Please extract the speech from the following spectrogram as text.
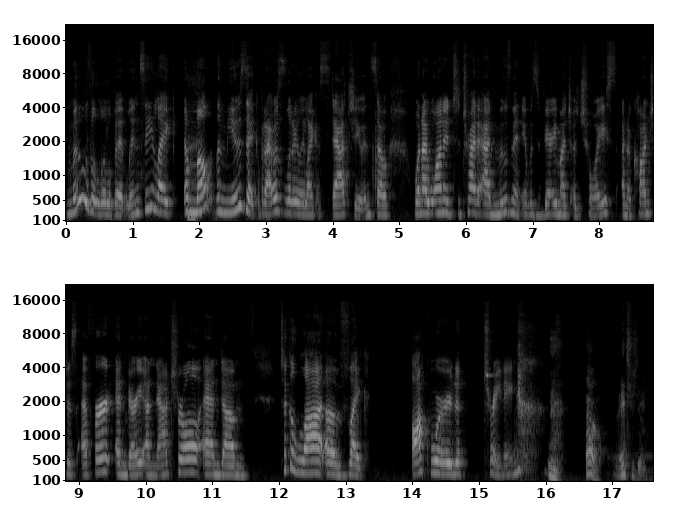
move a little bit, Lindsey, like emote the music. But I was literally like a statue. And so when I wanted to try to add movement, it was very much a choice and a conscious effort and very unnatural and um took a lot of like awkward training. oh, interesting.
